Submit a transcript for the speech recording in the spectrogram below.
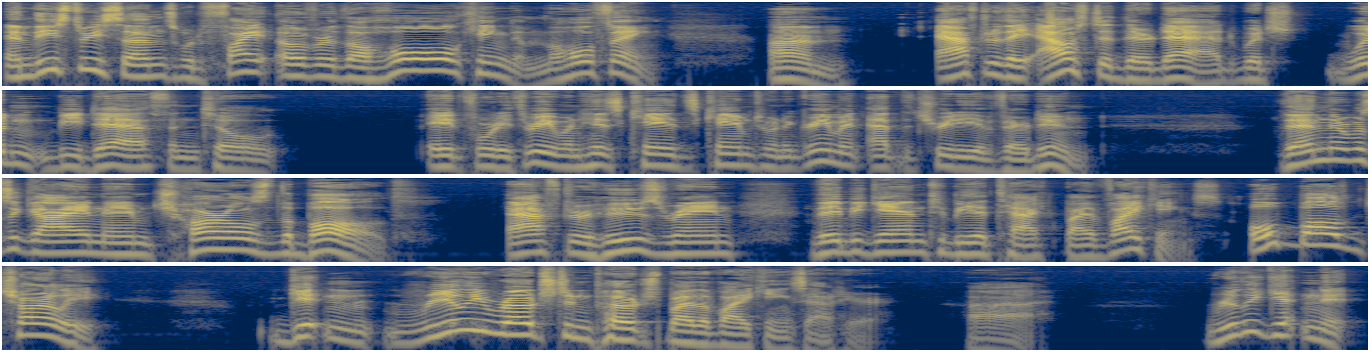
and these three sons would fight over the whole kingdom, the whole thing. Um, after they ousted their dad, which wouldn't be death until 843 when his kids came to an agreement at the Treaty of Verdun. Then there was a guy named Charles the Bald, after whose reign they began to be attacked by Vikings. Old Bald Charlie getting really roached and poached by the Vikings out here. Uh, really getting it,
